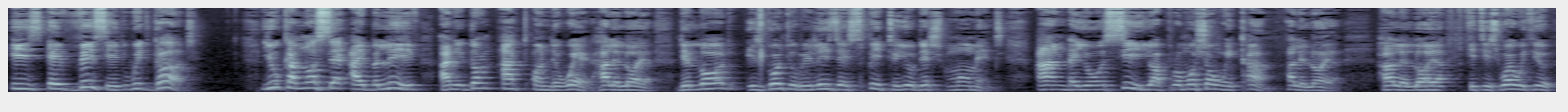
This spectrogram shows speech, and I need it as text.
is a visit with God. You cannot say, I believe, and you don't act on the word. Hallelujah. The Lord is going to release a speed to you this moment, and you will see your promotion will come. Hallelujah. Hallelujah. It is well with you.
